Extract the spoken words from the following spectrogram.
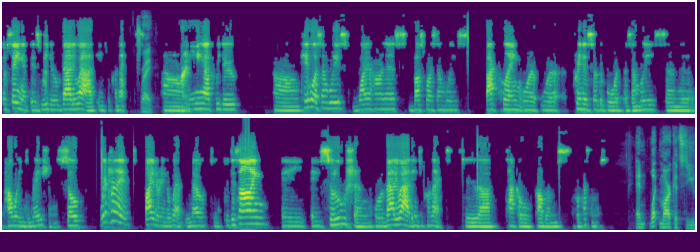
of saying it is we do value add interconnects. Right. Um, Meaning that we do um, cable assemblies, wire harness, busbar assemblies, backplane or, or printed circuit board assemblies, and uh, power integrations. So we're kind of spider in the web, you know, to, to design a, a solution or value add interconnect to uh, tackle problems for customers. And what markets do you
